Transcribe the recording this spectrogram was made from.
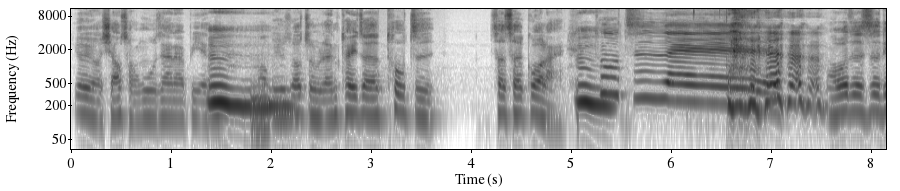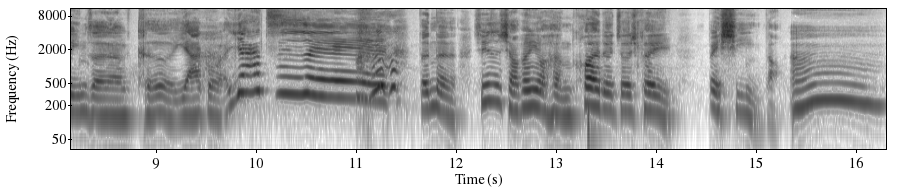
又有小宠物在那边，嗯，哦，比如说主人推着兔子车车过来，嗯，兔子哎，或者是拎着可尔鸭过来，鸭子哎，等等，其实小朋友很快的就可以被吸引到，嗯。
